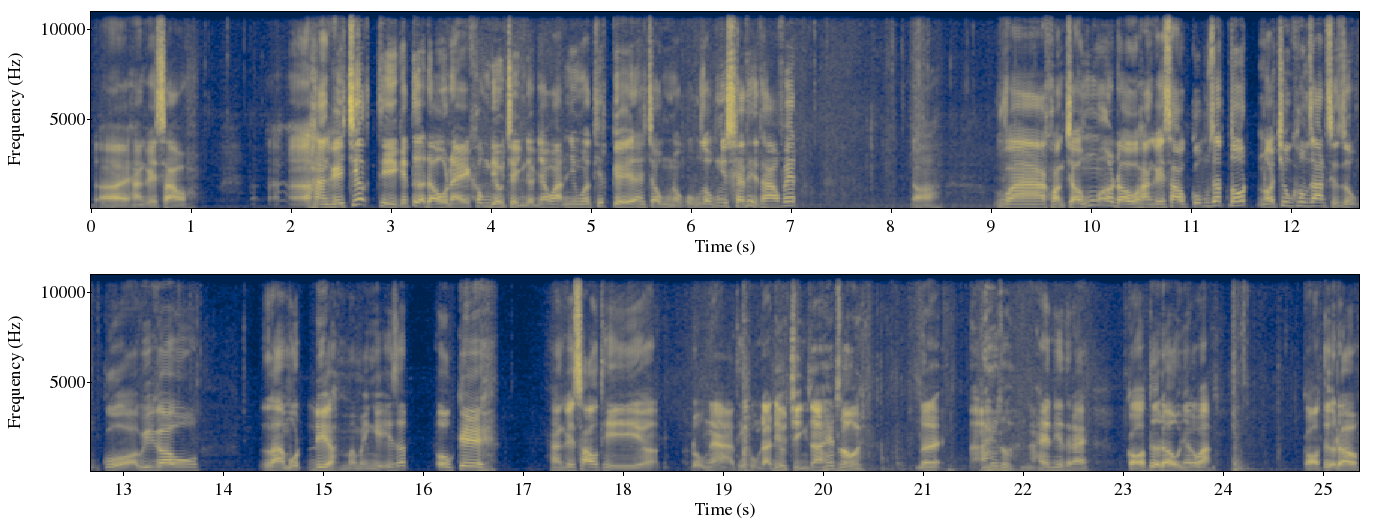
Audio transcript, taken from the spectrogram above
Đây hàng ghế sau. À, hàng ghế trước thì cái tựa đầu này không điều chỉnh được nha các bạn nhưng mà thiết kế này trông nó cũng giống như xe thể thao phết. Đó. Và khoảng trống đầu hàng ghế sau cũng rất tốt. Nói chung không gian sử dụng của WeGo là một điểm mà mình nghĩ rất ok. Hàng ghế sau thì ờ, độ ngả thì cũng đã điều chỉnh ra hết rồi. Đây đã hết rồi ngả hết như thế này. Có tựa đầu nha các bạn. Có tựa đầu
